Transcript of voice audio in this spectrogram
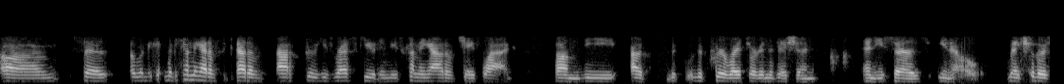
um, says when, he, when he's coming out of out of after he's rescued and he's coming out of JFLAG, um, the, uh, the the queer rights organization, and he says, you know, make sure there's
